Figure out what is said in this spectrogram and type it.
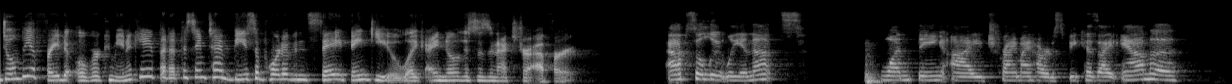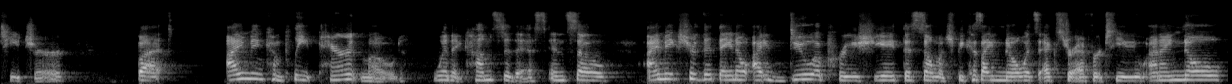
don't be afraid to over communicate, but at the same time, be supportive and say thank you. Like, I know this is an extra effort. Absolutely. And that's one thing I try my hardest because I am a teacher, but I'm in complete parent mode when it comes to this. And so I make sure that they know I do appreciate this so much because I know it's extra effort to you and I know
